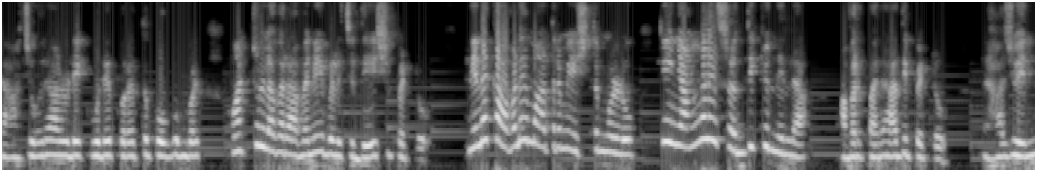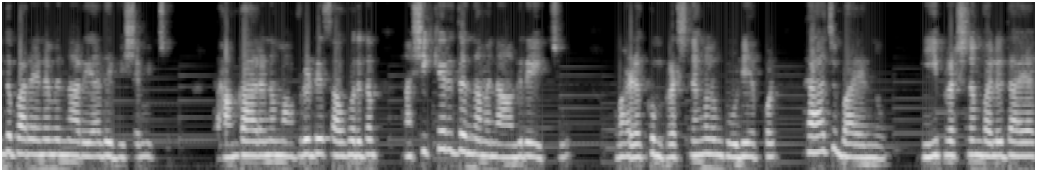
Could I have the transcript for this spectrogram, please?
രാജു ഒരാളുടെ കൂടെ പുറത്തു പോകുമ്പോൾ മറ്റുള്ളവർ അവനെ വിളിച്ച് ദേഷ്യപ്പെട്ടു. നിനക്ക് അവളെ മാത്രമേ ഇഷ്ടമുള്ളൂ. നീ ഞങ്ങളെ ശ്രദ്ധിക്കുന്നില്ല. അവർ പരാതിപ്പെട്ടു. രാജു എന്തു പറയണമെന്നറിയാതെ വിഷമിച്ചു. താൻ കാരണം അവരുടെ സൗഹൃദം നശിക്കരുതെന്ന് അവൻ ആഗ്രഹിച്ചു. വഴക്കും പ്രശ്നങ്ങളും കൂടിയപ്പോൾ രാജു ഭയന്നു. ഈ പ്രശ്നം വലുതായ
